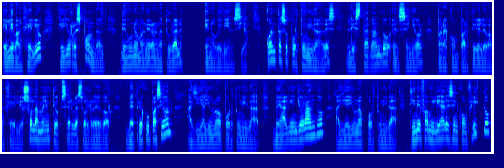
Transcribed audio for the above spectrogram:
el Evangelio que ellos respondan de una manera natural en obediencia. ¿Cuántas oportunidades le está dando el Señor para compartir el Evangelio? Solamente observe a su alrededor. Ve preocupación, allí hay una oportunidad. Ve a alguien llorando, allí hay una oportunidad. Tiene familiares en conflicto,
